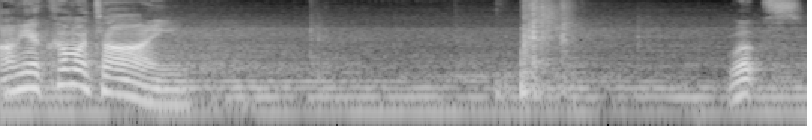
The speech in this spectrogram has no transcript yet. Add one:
I'm here Come on, time. Whoops.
